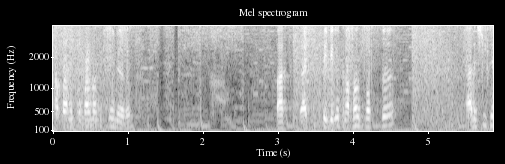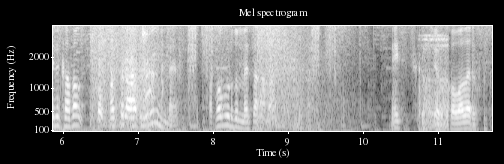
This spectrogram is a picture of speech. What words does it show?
kafanı koparmak istemiyorum. Bak Raşit de geliyor kafan koptu. Kardeşim senin kafan kopması lazım değil mi? Kafa vurdum ben sana ama. Neyse sıkıntı yok kovalarız.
